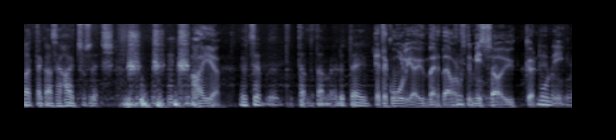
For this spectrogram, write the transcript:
laittakaa se haitsu se. Ai nyt se, täm, täm, nyt ei... Että kuulija ymmärtää varmasti, missä on ykkönen. Mun, niin.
